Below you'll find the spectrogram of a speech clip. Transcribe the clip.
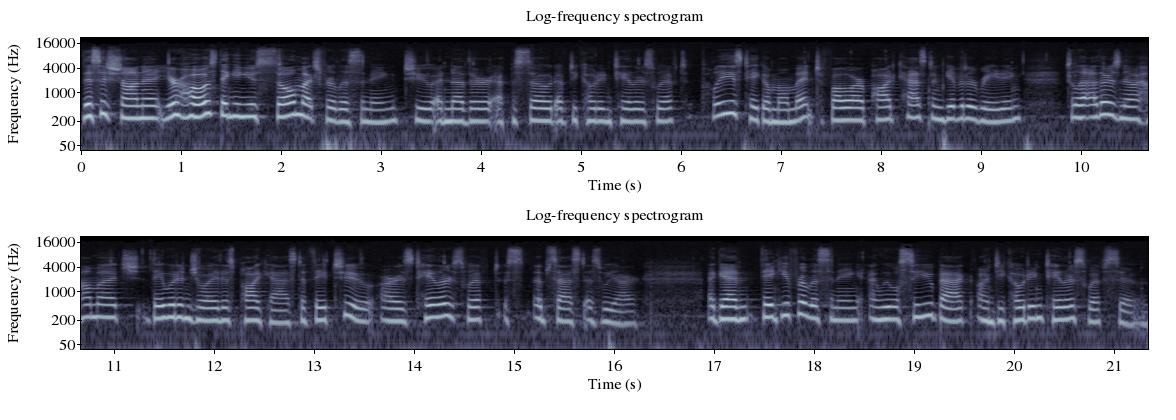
This is Shauna, your host, thanking you so much for listening to another episode of Decoding Taylor Swift. Please take a moment to follow our podcast and give it a rating to let others know how much they would enjoy this podcast if they too are as Taylor Swift obsessed as we are. Again, thank you for listening, and we will see you back on Decoding Taylor Swift soon.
